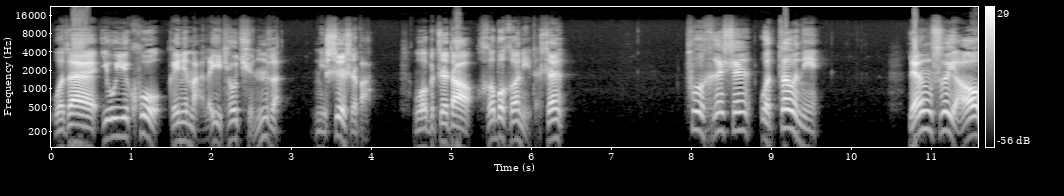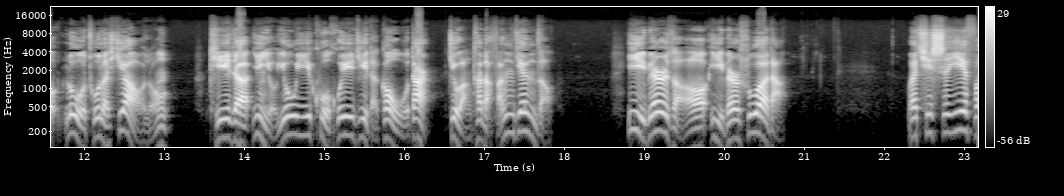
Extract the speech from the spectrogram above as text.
我在优衣库给你买了一条裙子，你试试吧。我不知道合不合你的身。不合身，我揍你！梁思瑶露出了笑容，提着印有优衣库徽记的购物袋就往他的房间走，一边走一边说道：“我去试衣服。”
